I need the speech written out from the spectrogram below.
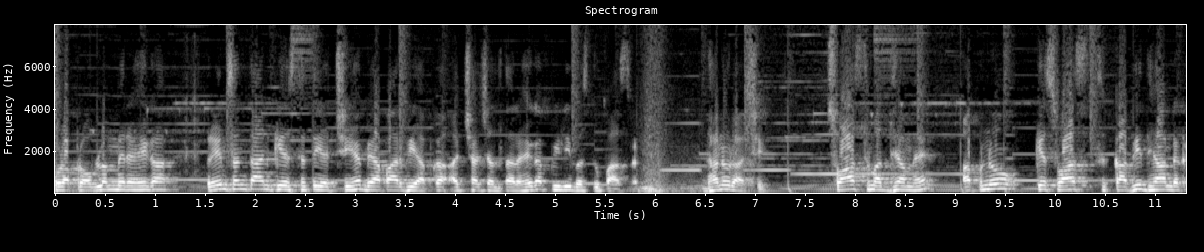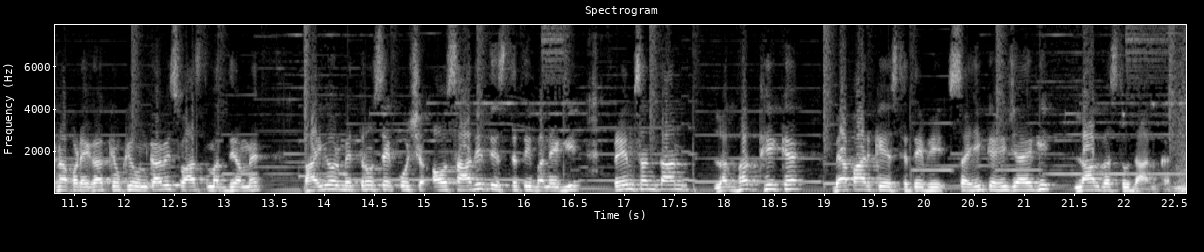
थोड़ा प्रॉब्लम में रहेगा। प्रेम संतान की स्थिति अच्छी है, व्यापार भी आपका अच्छा चलता रहेगा, पीली वस्तु पास रखें। धनुराशि, स्वास्थ्य मध्यम है। अपनों के स्वास्थ्य का भी ध्यान रखना पड़ेगा, क्योंकि उनका भी स्वास्थ्य मध्यम है। भाई और मित्रों से कुछ अवसाधित स्थिति बनेगी। प्रेम संतान लगभग ठीक है, व्यापार की स्थिति भी सही कही जाएगी। लाल वस्तु दान करें।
